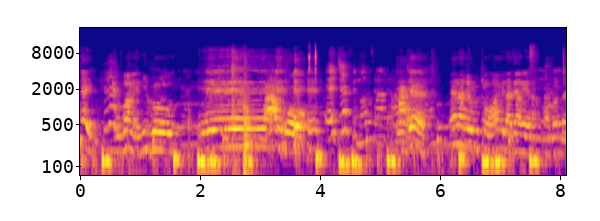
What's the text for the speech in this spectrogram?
Hey, ẹ̀gbọ́n mi ní ko. Wàáwọ̀. Ẹjẹ́ fìlọ́ ti àkàrà. Ẹjẹ́ ẹ̀nà lè rú kí wọ́n wá mi láti àwẹ̀ náà. Àbọ̀dá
